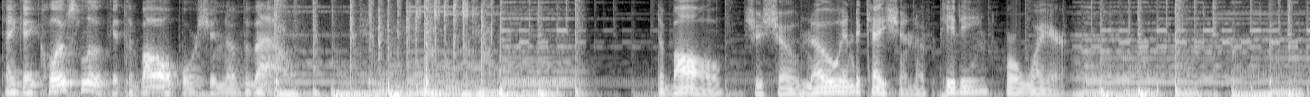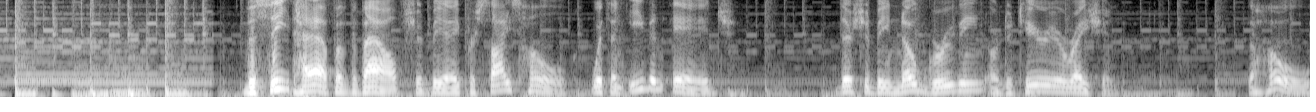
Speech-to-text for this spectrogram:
Take a close look at the ball portion of the valve. The ball should show no indication of pitting or wear. The seat half of the valve should be a precise hole with an even edge. There should be no grooving or deterioration. The hole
